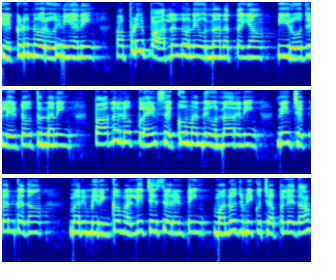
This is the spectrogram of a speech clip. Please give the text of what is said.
ఎక్కడున్నావు రోహిణి? అని. అప్పుడే పార్లర్లోనే ఉన్నానత్తయ్య ఈ రోజు లేట్ అవుతుందని. పార్లర్లో క్లయింట్స్ ఎక్కువ మంది ఉన్నారని నేను చెప్పాను కదా. మరి మీరు ఇంకా మళ్ళీ చేశారంటే? మనోజ్ మీకు చెప్పలేదా?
